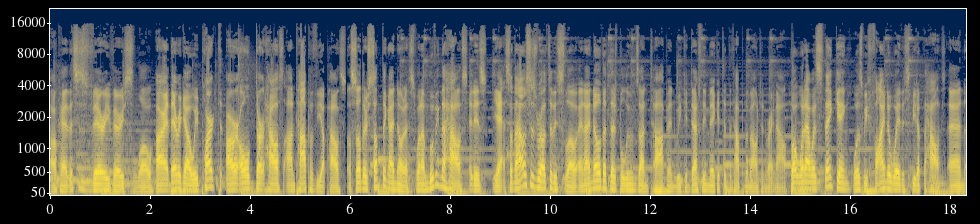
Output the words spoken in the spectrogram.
Okay, this is very, very slow. All right, there we go. We parked our old dirt house on top of the up house. So there's something I noticed. When I'm moving the house, it is, yeah, so the house is relatively slow, and I know that there's balloons on top, and we could definitely make it to the top of the mountain right now. But what I was thinking was we find a way to speed up the house, and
